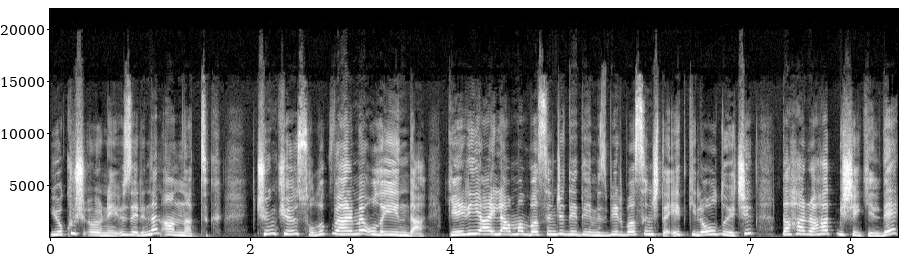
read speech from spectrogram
yokuş örneği üzerinden anlattık. Çünkü soluk verme olayında geri yaylanma basıncı dediğimiz bir basınç da etkili olduğu için daha rahat bir şekilde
